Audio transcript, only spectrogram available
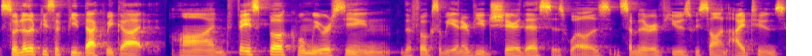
So another piece of feedback we got on Facebook when we were seeing the folks that we interviewed share this, as well as some of the reviews we saw on iTunes,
